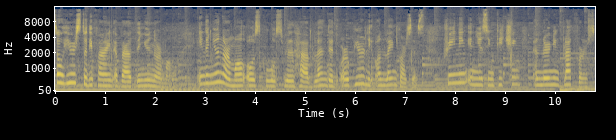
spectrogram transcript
So Here's to define about the new normal. In the new normal, all schools will have blended or purely online courses. Training in using teaching and learning platforms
